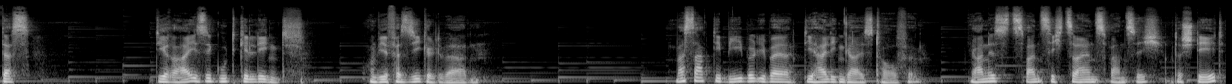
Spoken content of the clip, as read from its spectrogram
dass die Reise gut gelingt und wir versiegelt werden. Was sagt die Bibel über die Heiligen Geisttaufe? Johannes 20, 22, da steht,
